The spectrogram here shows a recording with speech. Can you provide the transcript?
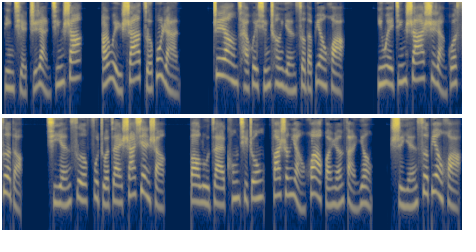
并且只染金纱，而尾纱则不染，这样才会形成颜色的变化。因为金纱是染过色的，其颜色附着在纱线上，暴露在空气中发生氧化还原反应，使颜色变化。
